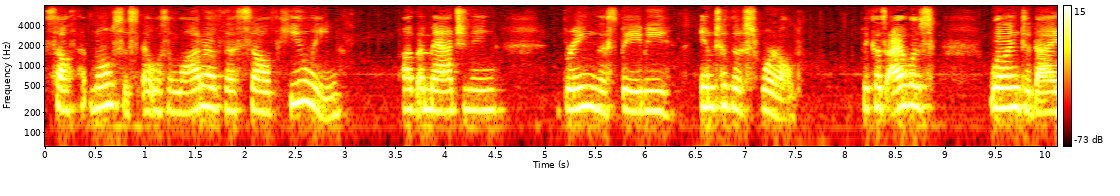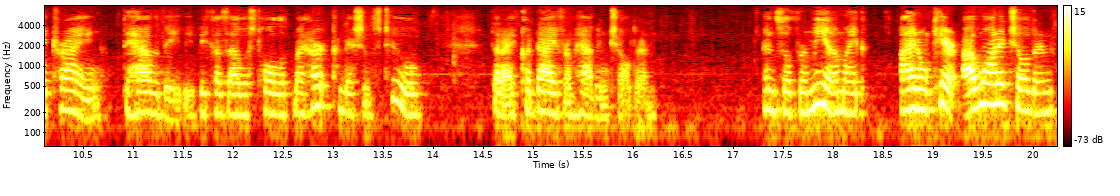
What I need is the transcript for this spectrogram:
self hypnosis. It was a lot of the self healing of imagining bring this baby into this world because I was willing to die trying to have a baby because I was told with my heart conditions too that I could die from having children. And so for me, I'm like, I don't care. I wanted children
